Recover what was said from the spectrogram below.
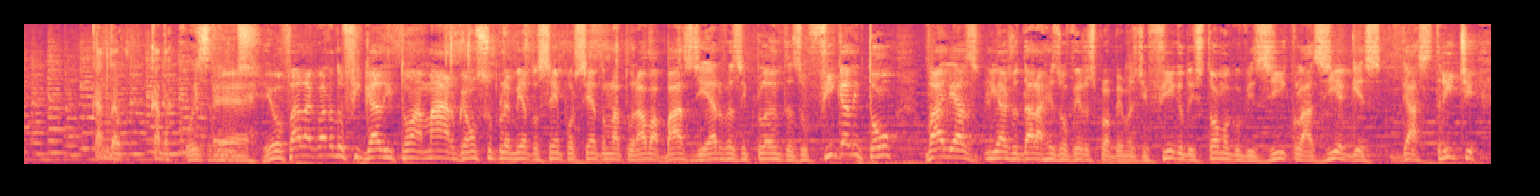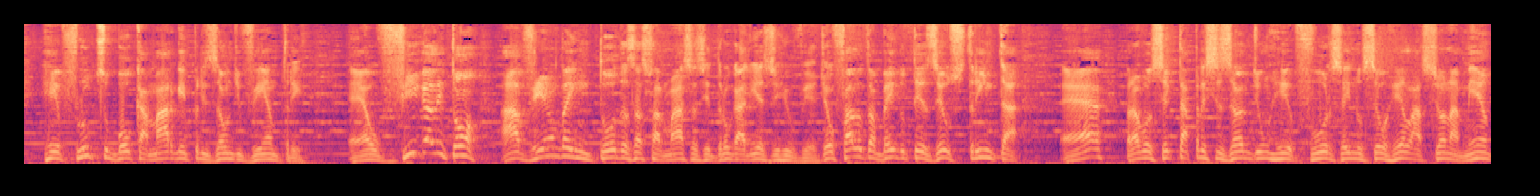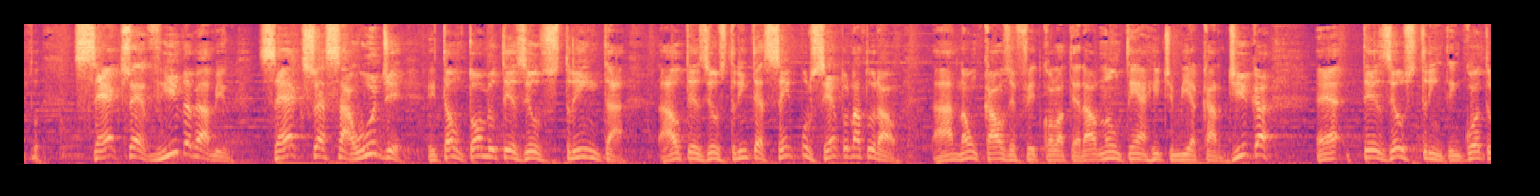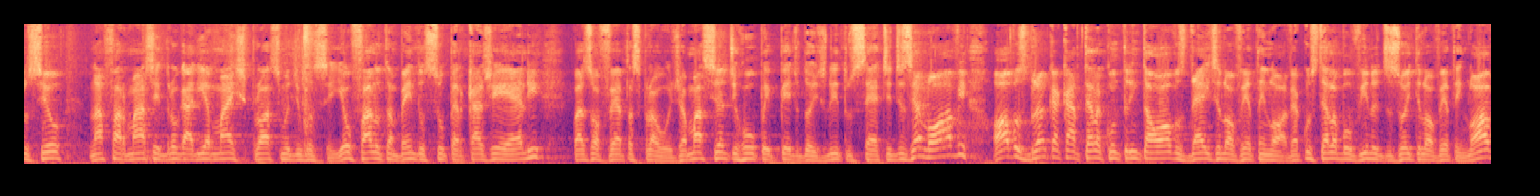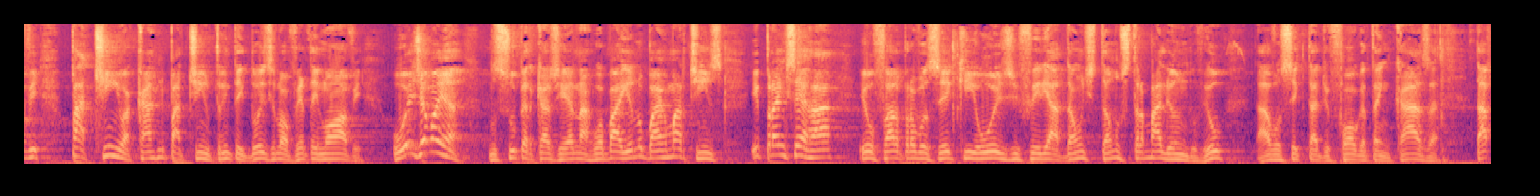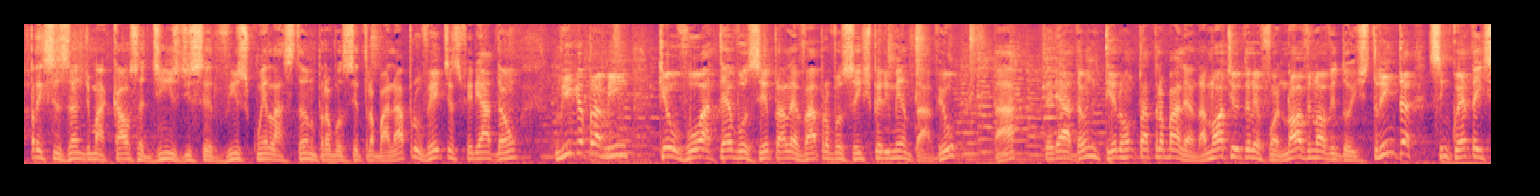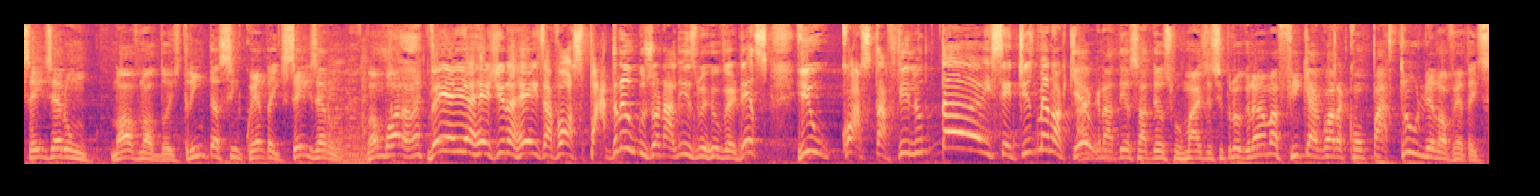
Cada, cada coisa, né? É, eu falo agora do Figaliton Amargo, é um suplemento 100% natural à base de ervas e plantas. O Figaliton vai lhe, lhe ajudar a resolver os problemas de fígado, estômago, vesícula, azia, gas- gastrite, refluxo, boca amarga e prisão de ventre. É o Figaliton, à venda em todas as farmácias e drogarias de Rio Verde. Eu falo também do Teseus 30. É, pra você que tá precisando de um reforço aí no seu relacionamento. Sexo é vida, meu amigo. Sexo é saúde. Então tome o Teseus 30. Ah, o Teseus 30 é 100% natural. Tá? Não causa efeito colateral, não tem arritmia cardíaca. É Teseus 30. Encontre o seu na farmácia e drogaria mais próxima de você. E eu falo também do Super KGL com as ofertas para hoje. Amaciante roupa IP de 2 litros 7,19, ovos branca cartela com 30 ovos 10,99, a costela bovina 18,99, patinho, a carne patinho 32,99. Hoje e amanhã, no Super KGL na Rua Bahia, no bairro Martins. E para encerrar, eu falo para você que hoje, feriadão, estamos trabalhando, viu? Tá? Você que tá de folga, tá em casa, Tá precisando de uma calça jeans de serviço com elastano para você trabalhar? Aproveite esse feriadão, liga para mim que eu vou até você para levar para você experimentar, viu? Tá? Feriadão inteiro vamos estar tá trabalhando. Anote aí o telefone 992 30 5601. 992 30 5601. Vambora, né? Vem aí a Regina Reis, a voz padrão do jornalismo Rio Verdense, e o Costa Filho, dois centímetros menor que eu. Agradeço a Deus por mais esse programa. Fique agora com Patrulha 97.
